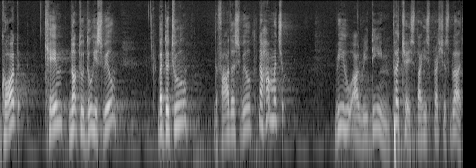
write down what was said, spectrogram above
God came not to do his will, but to do the Father's will. Now, how much we who are redeemed, purchased by his precious blood,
